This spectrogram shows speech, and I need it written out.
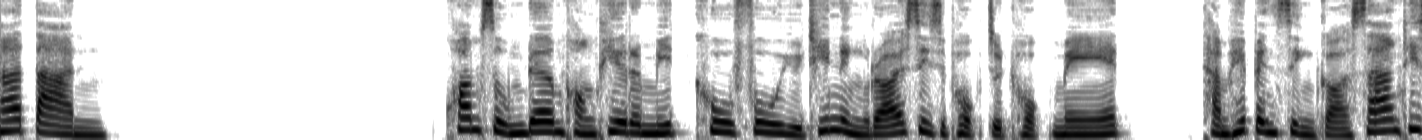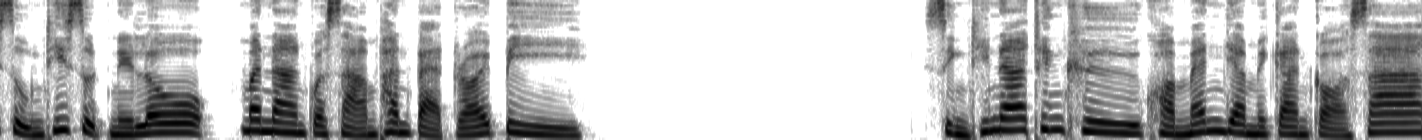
15 ตัน ความสูงเดิมของพีระมิดคูฟูอยู่ที่ 146.6 เมตรทำให้เป็นสิ่งก่อสร้างที่สูงที่สุดในโลกมานานกว่า 3,800 ปี สิ่งที่น่าทึ่งคือความแม่นยำในการก่อสร้าง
